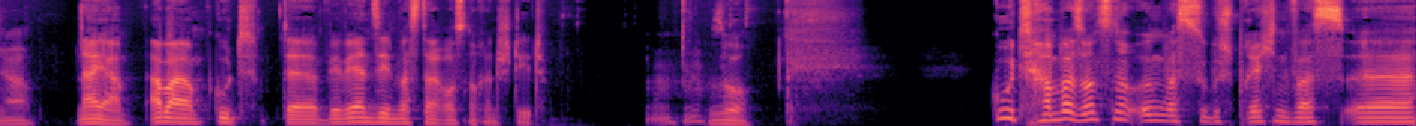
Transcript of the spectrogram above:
ja, naja, aber gut, wir werden sehen, was daraus noch entsteht. Mhm. So. Gut, haben wir sonst noch irgendwas zu besprechen, was, äh,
